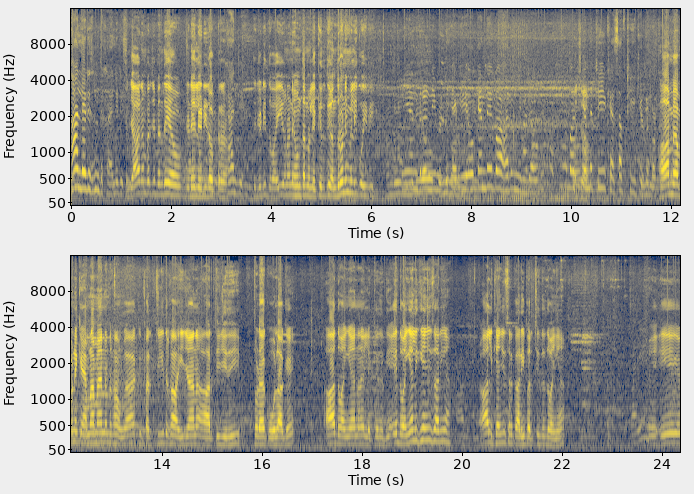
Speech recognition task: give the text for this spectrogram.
ਹਾਂ ਲੇਡੀਜ਼ ਨੂੰ ਦਿਖਾਇਆ ਲੇਡੀਜ਼ 50 ਨੰਬਰ 'ਚ ਬੰਦੇ ਆ ਉਹ ਜਿਹੜੇ ਲੇਡੀ ਡਾਕਟਰ ਆ। ਹਾਂਜੀ ਹਾਂਜੀ। ਤੇ ਜਿਹੜੀ ਦਵਾਈ ਉਹਨਾਂ ਨੇ ਹੁਣ ਤੁਹਾਨੂੰ ਲਿਖ ਕੇ ਦਿੱਤੀ ਅੰਦਰੋਂ ਨਹੀਂ ਮਿਲੀ ਕੋਈ ਵੀ? ਅੰਦਰ ਨਹੀਂ ਮਿਲੀ ਉਹ ਕਹਿੰਦੇ ਬਾਹਰ ਮਿਲ ਜਾਊਗੀ ਪਰ ਕਹਿੰਦੇ ਠੀਕ ਹੈ ਸਭ ਠੀਕ ਹੈ ਕਹਿੰਦੇ। ਆ ਮੈਂ ਆਪਣੇ ਕੈਮਰਾਮੈਨ ਨੂੰ ਦਿਖਾਉਂਗਾ ਕਿ ਪਰਚੀ ਦਿਖਾਈ ਜਾਣ ਆਰਤੀ ਜੀ ਦੀ ਥੋੜਾ ਕੋਲ ਆ ਕੇ। ਆਹ ਦਵਾਈਆਂ ਇਹਨਾਂ ਨੇ ਲਿਖ ਕੇ ਦਿੱਤੀਆਂ। ਇਹ ਦਵਾਈਆਂ ਲਿਖੀਆਂ ਜੀ ਸਾਰੀਆਂ? ਆਹ ਲਿਖੀਆਂ ਜੀ ਸਰਕਾਰੀ ਪਰਚੀ ਤੇ ਦਵਾਈਆਂ। ਤੇ ਇਹ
